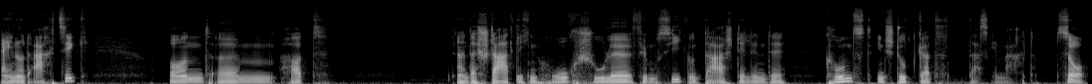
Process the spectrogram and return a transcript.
81 und ähm, hat an der staatlichen Hochschule für Musik und darstellende Kunst in Stuttgart das gemacht. So,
